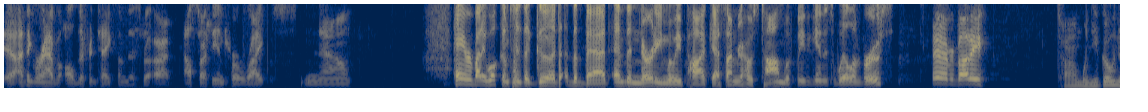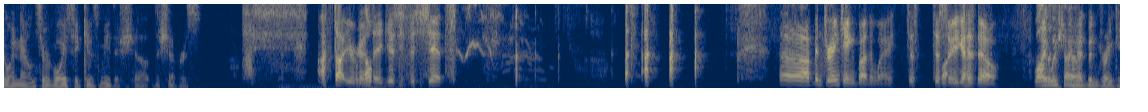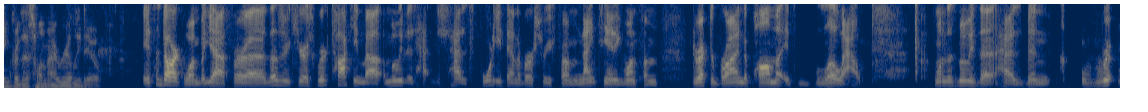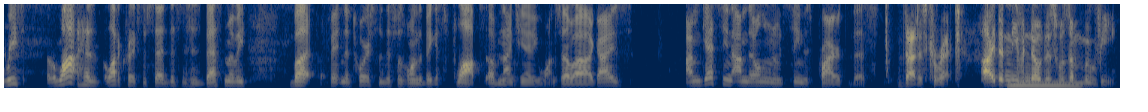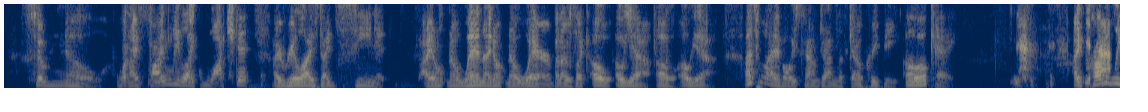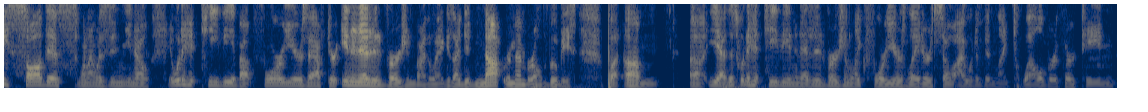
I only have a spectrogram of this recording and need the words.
Yeah, I think we're gonna have all different takes on this, but all right, I'll start the intro right now. Hey, everybody, welcome to the Good, the Bad, and the Nerdy Movie Podcast. I'm your host, Tom. With me again is Will and Bruce. Hey, everybody. Tom, when you go into announcer voice, it gives me the sh- the shivers. I thought you were going to say it gives you the shits. uh, I've been drinking, by the way, just just so you guys know. Well, I this wish is I a- had been drinking for this one. I really do. It's a dark one, but yeah, for uh, those of you curious, we're talking about a movie that ha- just had its 40th anniversary from 1981 from director Brian De Palma. It's Blow Out, one of those movies that has been re- re- a lot has a lot of critics have said this is his best movie, but notoriously this was one of the biggest flops of 1981. So, uh, guys, I'm guessing I'm the only one who'd seen this prior to this. That is correct. I didn't even know this was a Mm. movie. So no, when I finally like watched it, I realized I'd seen it. I don't know when, I don't know where, but I was like, oh, oh yeah, oh, oh yeah. That's why I've always found John Lithgow creepy. Oh, okay. I Yeah. probably saw this when I was in, you know, it would have hit TV about four years after, in an edited version, by the way, because I did not remember all the boobies. But um, uh, yeah, this would have hit TV in an edited version like four years later, so I would have been like twelve or thirteen.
